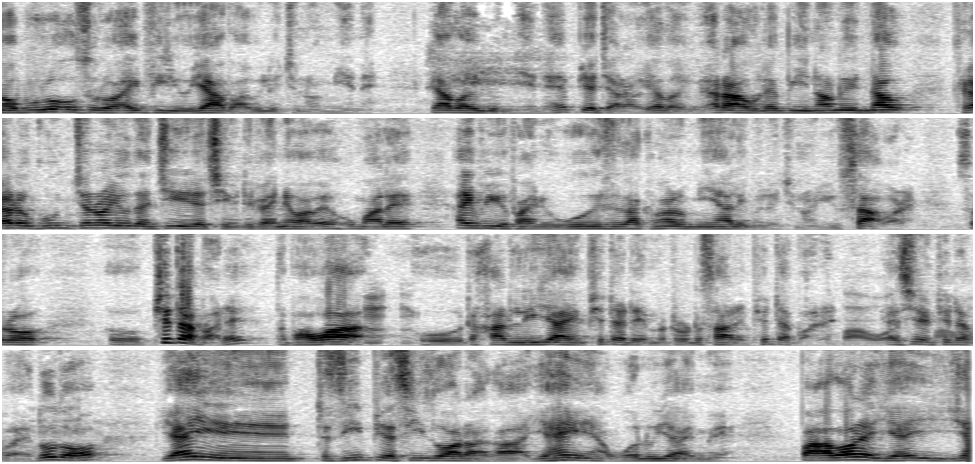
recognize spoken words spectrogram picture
နော်ဘူးတို့အုပ်စုတော့အဲ့ဗီဒီယိုရသွားပြီလို့ကျွန်တော်မြင်တယ်ရသွားပြီလို့မြင်တယ်ပြက်ကြတော့ရသွားပြီအဲ့ဒါကိုလည်းပြီးနောက်နေ့နောက်ခင်ဗျားတို့ခုကျွန်တော်ရုပ်သံကြည့်နေတဲ့ချိန်ဒီဖိုင်ထဲမှာပဲဟိုမှာလည်းအဲ့ဗီဒီယိုဖိုင်တွေဝေဝေးစားစားခင်ဗျားတို့မြင်ရလိမ့်မယ်လို့ကျွန်တော်ယူဆပါတယ်ဆိုတော့ ဟိုဖြစ်တတ်ပါတယ်တဘာဝဟိုတစ်ခါတလေရရင်ဖြစ်တတ်တဲ့မတော်တဆတွေဖြစ်တတ်ပါတယ်အဲ့ရှင်ဖြစ်တတ်ပါတယ်သို့တော့ရရင်တစည်းပျက်စီးသွားတာကရဟရင်ကဝယ်လို့ရရင်မဲ့ပါသွားတဲ့ရရရ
